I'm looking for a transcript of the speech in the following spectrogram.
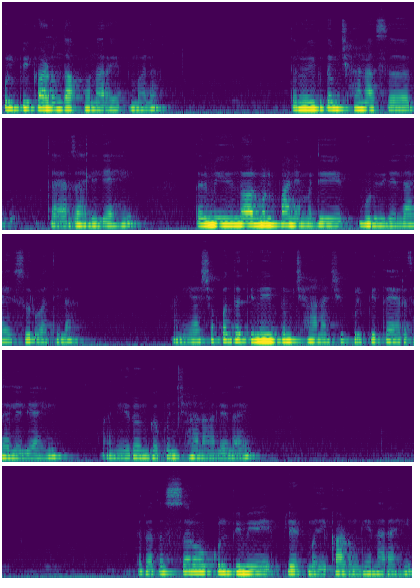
कुल्फी काढून दाखवणार आहे तुम्हाला. तर एकदम छान असं तयार झालेली आहे. तर मी नॉर्मल पाण्यामध्ये बुडविलेलं आहे सुरुवातीला. आणि अशा पद्धतीने एकदम छान अशी कुल्फी तयार झालेली आहे. आणि रंग पण छान आलेला आहे. तर आता सर्व कुल्फी मी प्लेटमध्ये काढून घेणार आहे.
